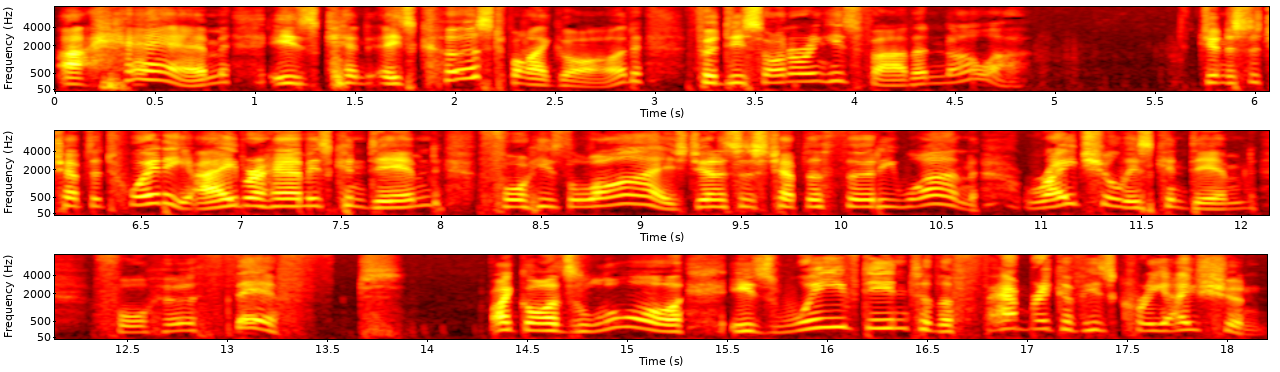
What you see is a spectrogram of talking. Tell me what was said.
Uh, Ham is, can, is cursed by God for dishonoring his father Noah. Genesis chapter 20, Abraham is condemned for his lies. Genesis chapter 31, Rachel is condemned for her theft. Right? God's law is weaved into the fabric of his creation.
